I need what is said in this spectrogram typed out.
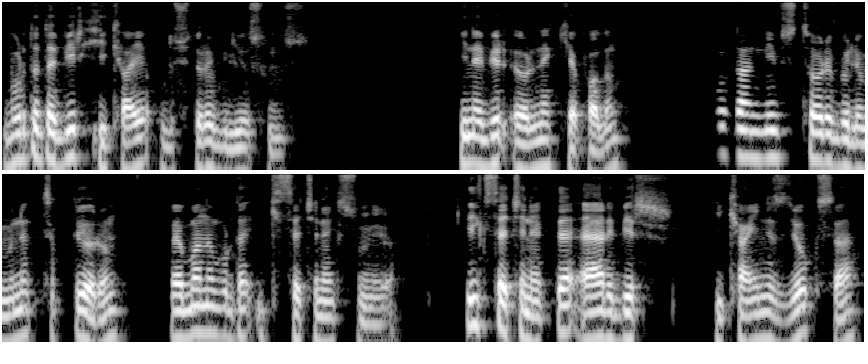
Burada da bir hikaye oluşturabiliyorsunuz. Yine bir örnek yapalım. Buradan New Story bölümüne tıklıyorum ve bana burada iki seçenek sunuyor. İlk seçenekte eğer bir hikayeniz yoksa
